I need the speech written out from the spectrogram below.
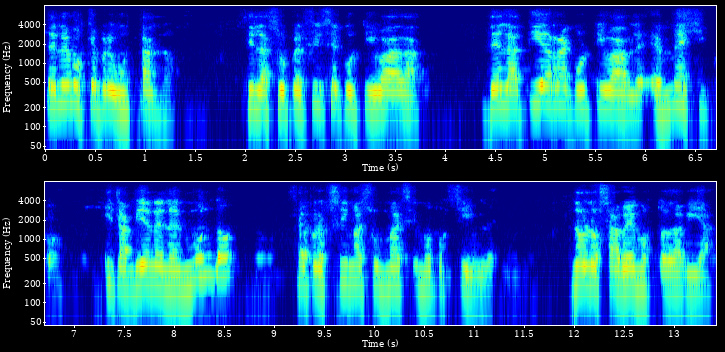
Tenemos que preguntarnos si la superficie cultivada de la tierra cultivable en México y también en el mundo se aproxima a su máximo posible. No lo sabemos todavía,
